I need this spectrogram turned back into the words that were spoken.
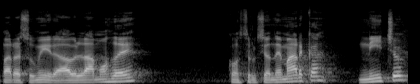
para resumir, hablamos de construcción de marca, nicho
